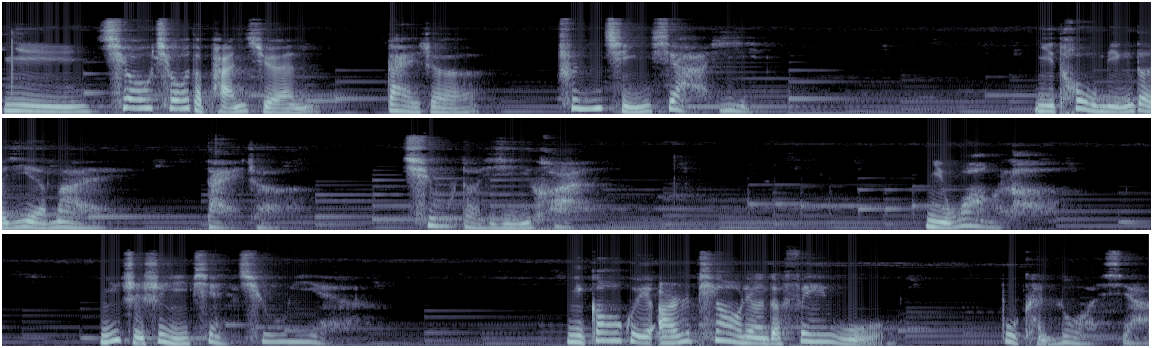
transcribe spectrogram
你悄悄地盘旋，带着春情夏意；你透明的叶脉，带着秋的遗憾。你忘了，你只是一片秋叶。你高贵而漂亮的飞舞，不肯落下。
